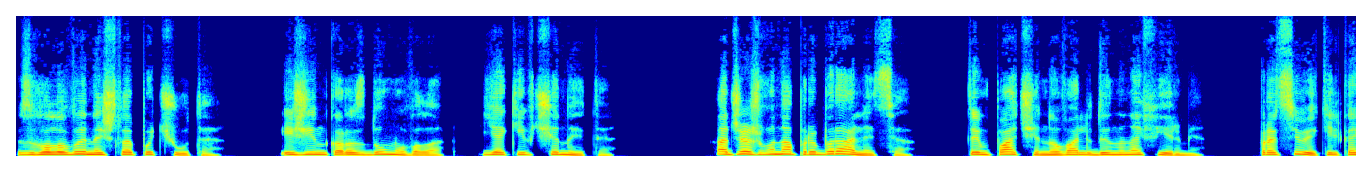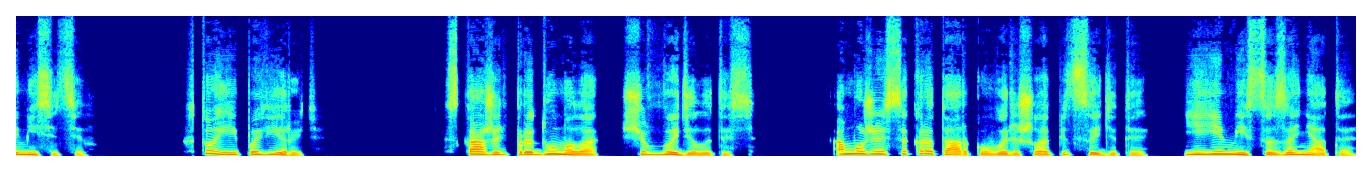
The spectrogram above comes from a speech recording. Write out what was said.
З голови не йшло почуте, і жінка роздумувала, як і вчинити. Адже ж вона прибиральниця, тим паче нова людина на фірмі, працює кілька місяців. Хто їй повірить? Скажуть, придумала, щоб виділитись. А може, й секретарку вирішила підсидіти, її місце зайняти.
